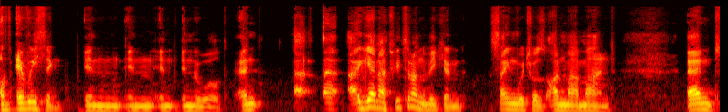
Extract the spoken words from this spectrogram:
of everything in in in, in the world. And uh, uh again, I tweeted on the weekend saying which was on my mind. And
